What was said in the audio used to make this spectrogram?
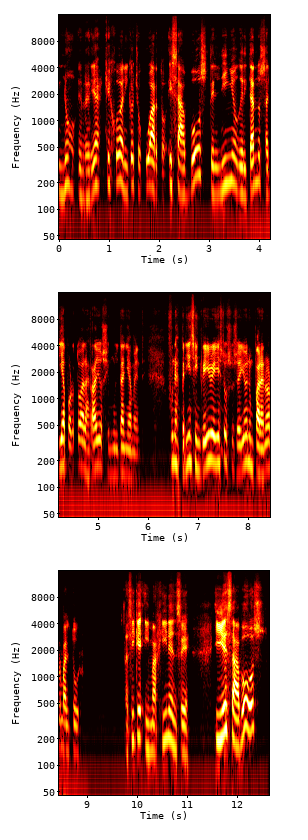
no, en realidad, qué joda ni ocho cuarto. Esa voz del niño gritando salía por todas las radios simultáneamente. Fue una experiencia increíble y esto sucedió en un Paranormal Tour. Así que imagínense. Y esa voz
